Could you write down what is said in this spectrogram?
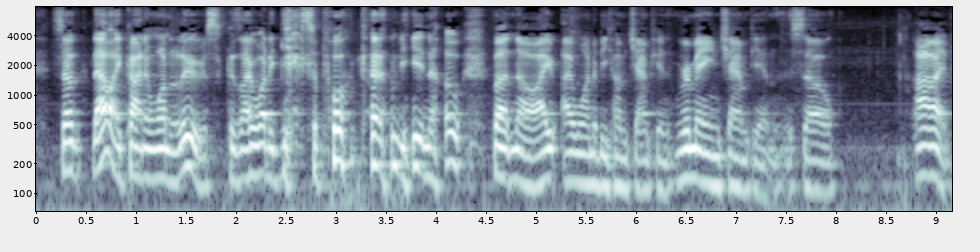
so now I kind of want to lose because I want to get support them, you know. But no, I I want to become champion, remain champion. So, all right.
